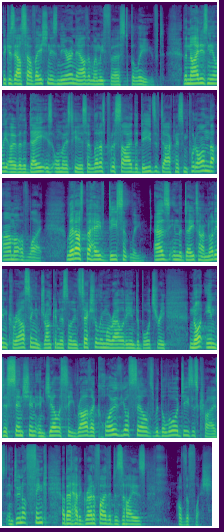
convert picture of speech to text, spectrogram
because our salvation is nearer now than when we first believed. The night is nearly over, the day is almost here. So let us put aside the deeds of darkness and put on the armor of light. Let us behave decently, as in the daytime, not in carousing and drunkenness, not in sexual immorality and debauchery not in dissension and jealousy. Rather, clothe yourselves with the Lord Jesus Christ and do not think about how to gratify the desires of the flesh.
